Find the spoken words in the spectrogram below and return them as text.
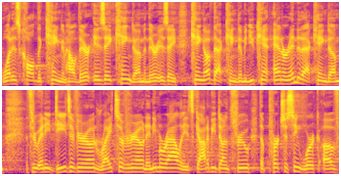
what is called the kingdom, how there is a kingdom and there is a king of that kingdom, and you can't enter into that kingdom through any deeds of your own, rights of your own, any morality. It's got to be done through the purchasing work of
